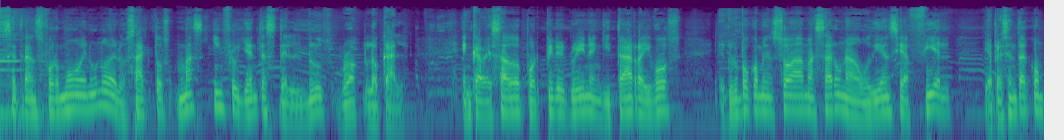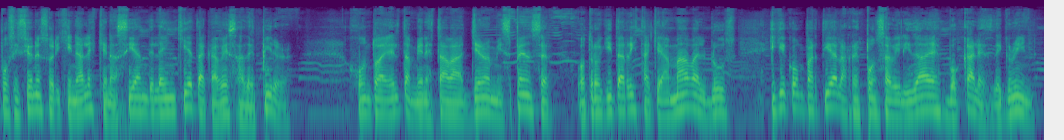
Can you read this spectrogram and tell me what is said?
Se transformó en uno de los actos más influyentes del blues rock local. Encabezado por Peter Green en guitarra y voz, el grupo comenzó a amasar una audiencia fiel y a presentar composiciones originales que nacían de la inquieta cabeza de Peter. Junto a él también estaba Jeremy Spencer, otro guitarrista que amaba el blues y que compartía las responsabilidades vocales de Green.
